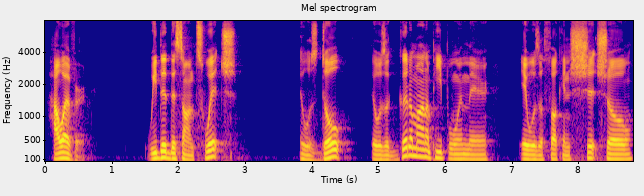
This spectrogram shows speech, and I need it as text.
However, we did this on Twitch. It was dope. There was a good amount of people in there. It was a fucking shit show,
